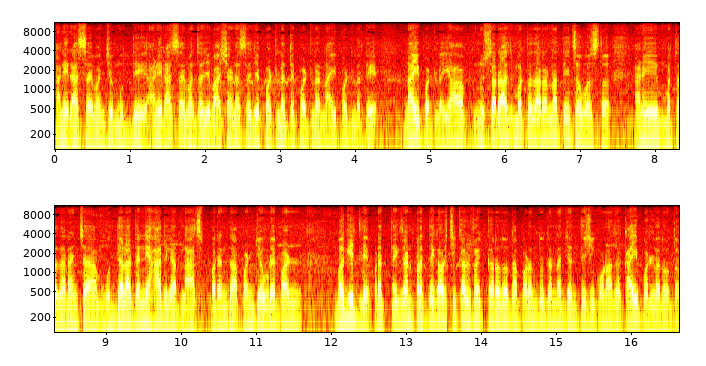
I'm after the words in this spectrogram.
आणि राजसाहेबांचे मुद्दे आणि राजसाहेबांचं जे भाषण असतं जे पटलं ते पटलं नाही पटलं ते नाही पटलं यानुसार आज मतदारांना तेच हवं असतं आणि मतदारांच्या मुद्द्याला त्यांनी हात घातला. आजपर्यंत आपण जेवढे पण बघितले. प्रत्येकजण प्रत्येकावर चिकलफेक करत होता परंतु त्यांना जनतेशी कोणाचं काही पडलं नव्हतं.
